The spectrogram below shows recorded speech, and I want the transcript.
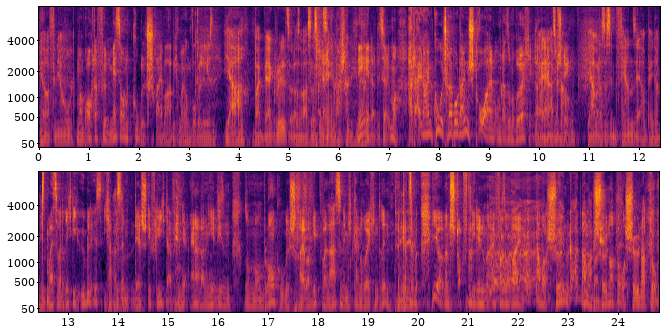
Ja, finde ich auch gut. Man braucht dafür ein Messer und einen Kugelschreiber, habe ich mal irgendwo gelesen. Ja, bei Bear Grylls oder so hast du das gesehen wahrscheinlich. ne? Nee, das ist ja immer, hat einer einen Kugelschreiber oder einen Strohhalm, um da so ein Röhrchen Ja, ja, reinzustecken. genau. Ja, aber das ist im Fernseher, Benjamin. Weißt du, was richtig übel ist? Ich habe hier so ein, der Stift liegt da, wenn dir einer dann hier diesen so einen Mont Blanc Kugelschreiber gibt, weil da hast du nämlich kein Röhrchen drin. Da kannst nee. du, hier und dann stopfen die den immer einfach so rein. Aber schön, aber, schöner Tod. Schöner Tod.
